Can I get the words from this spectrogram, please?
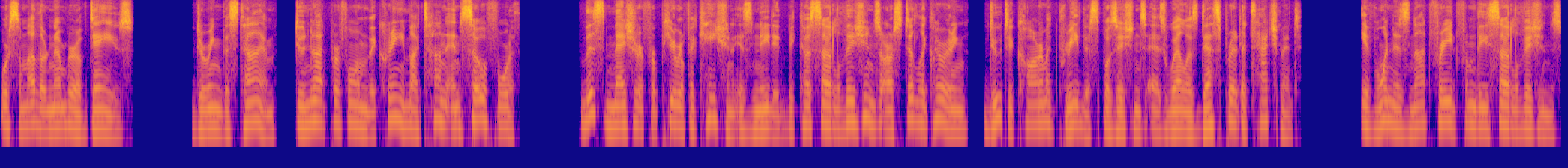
or some other number of days. During this time, do not perform the Kriya and so forth. This measure for purification is needed because subtle visions are still occurring, due to karmic predispositions as well as desperate attachment. If one is not freed from these subtle visions,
